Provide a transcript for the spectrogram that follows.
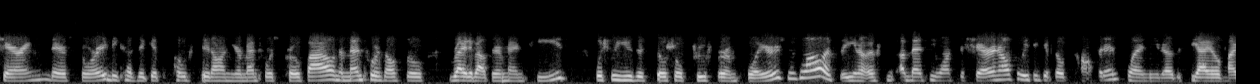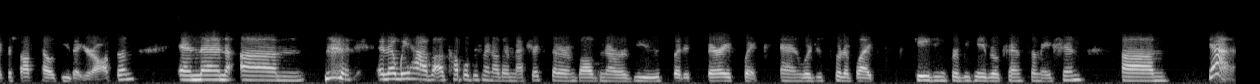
sharing their story because it gets posted on your mentor's profile. And the mentors also write about their mentees, which we use as social proof for employers as well. If you know, if a mentee wants to share. And also we think it builds confidence when, you know, the CIO of Microsoft tells you that you're awesome. And then, um, and then we have a couple different other metrics that are involved in our reviews, but it's very quick, and we're just sort of like gauging for behavioral transformation. Um, yeah,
